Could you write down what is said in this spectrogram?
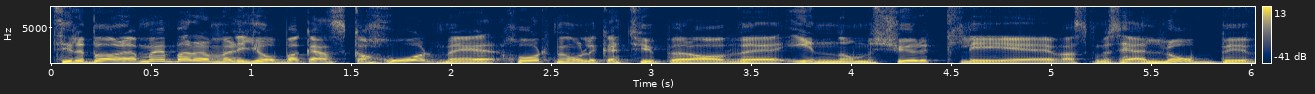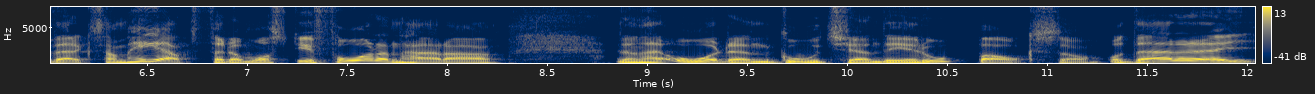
Till att börja med började de väl jobba ganska hårt med, hårt med olika typer av eh, inomkyrklig eh, vad ska man säga, lobbyverksamhet. För de måste ju få den här, eh, den här orden godkänd i Europa också. Och där eh,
